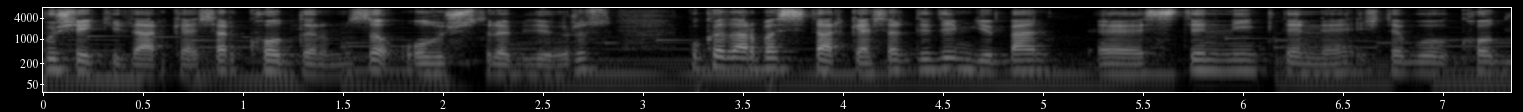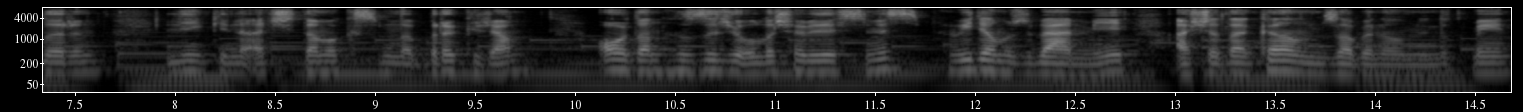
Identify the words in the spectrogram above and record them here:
bu şekilde arkadaşlar kodlarımızı oluşturabiliyoruz. Bu kadar basit arkadaşlar. Dediğim gibi ben e, sitenin linklerini işte bu kodların linkini açıklama kısmında bırakacağım. Oradan hızlıca ulaşabilirsiniz. Videomuzu beğenmeyi, aşağıdan kanalımıza abone olmayı unutmayın.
